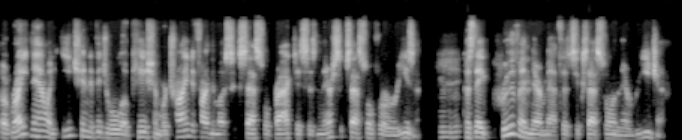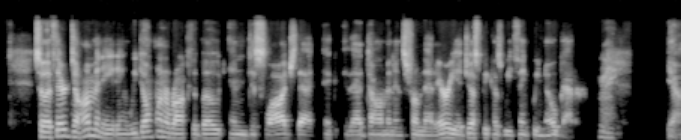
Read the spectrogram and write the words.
But right now, in each individual location, we're trying to find the most successful practices, and they're successful for a reason because mm-hmm. they've proven their method successful in their region. So if they're dominating, we don't want to rock the boat and dislodge that that dominance from that area just because we think we know better. Right. Yeah.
